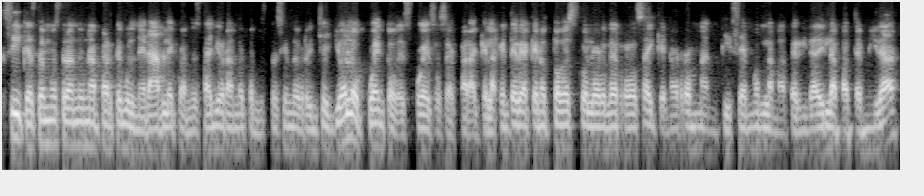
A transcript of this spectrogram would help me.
sí, que estoy mostrando una parte vulnerable cuando está llorando, cuando está haciendo brinche, yo lo cuento después, o sea, para que la gente vea que no todo es color de rosa y que no romanticemos la maternidad y la paternidad,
